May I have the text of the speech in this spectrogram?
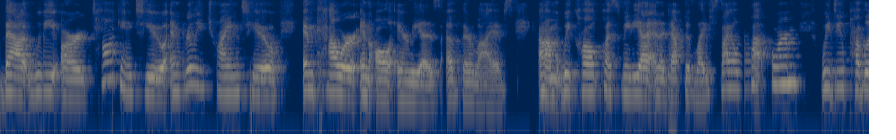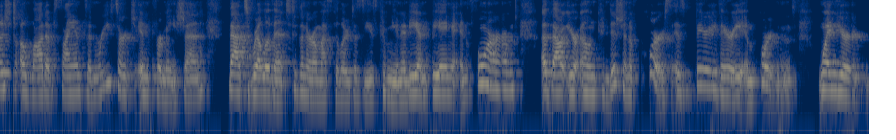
that we are talking to and really trying to empower in all areas of their lives um, we call quest media an adaptive lifestyle platform we do publish a lot of science and research information that's relevant to the neuromuscular disease community. And being informed about your own condition, of course, is very, very important when you're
